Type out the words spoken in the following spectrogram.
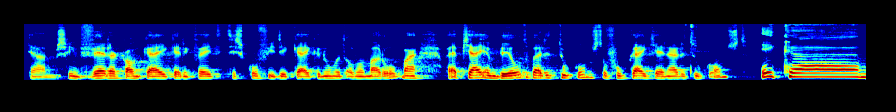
ja, misschien verder kan kijken. En ik weet, het is koffiedik kijken, noem het allemaal maar op. Maar heb jij een beeld bij de toekomst? Of hoe kijk jij naar de toekomst? Ik, uh,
